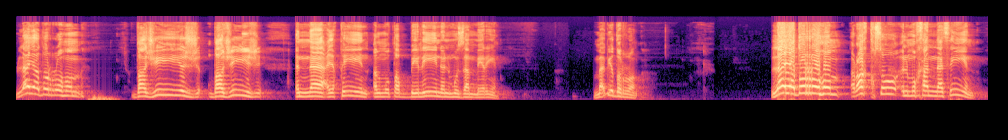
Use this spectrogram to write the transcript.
لا يضرهم ضجيج ضجيج الناعقين المطبلين المزمرين. ما بيضرهم. لا يضرهم رقص المخنثين.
